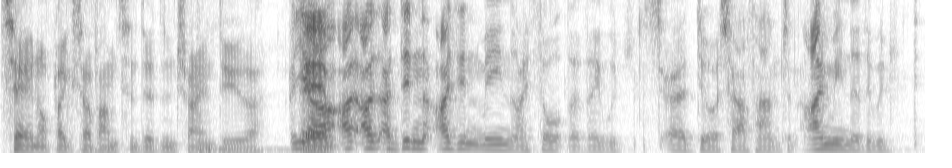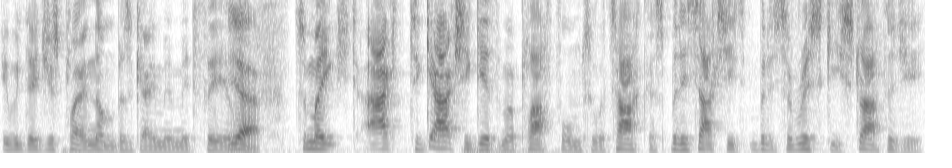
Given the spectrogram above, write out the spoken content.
turn up like Southampton did and try and do that. Yeah, Um, I, I, I didn't. I didn't mean. I thought that they would uh, do a Southampton. I mean that they would. It would they just play a numbers game in midfield. Yeah. To make to actually give them a platform to attack us, but it's actually but it's a risky strategy.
